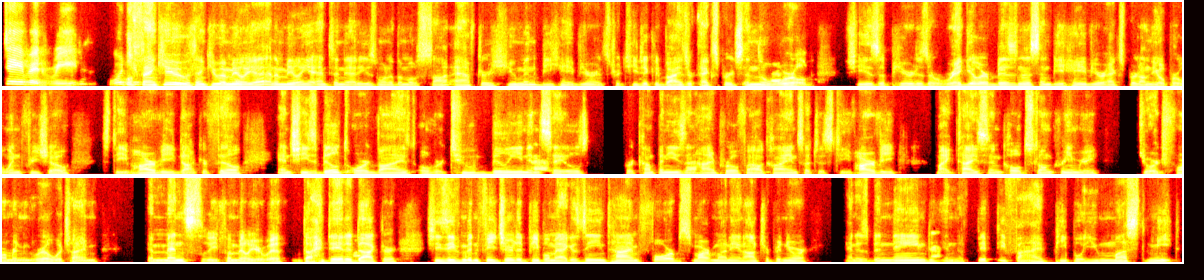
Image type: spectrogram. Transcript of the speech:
David Reed, would well, you? thank you, thank you, Amilya. And Amilya Antonetti is one of the most sought after human behavior and strategic advisor experts in the world. She has appeared as a regular business and behavior expert on the Oprah Winfrey Show, Steve Harvey, Dr. Phil, and she's built or advised over 2 billion in sales for companies and high-profile clients such as Steve Harvey, Mike Tyson, Cold Stone Creamery, George Foreman Grill, which I'm immensely familiar with. Data Doctor. She's even been featured in People Magazine, Time, Forbes, Smart Money, and Entrepreneur, and has been named in the 55 people you must meet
